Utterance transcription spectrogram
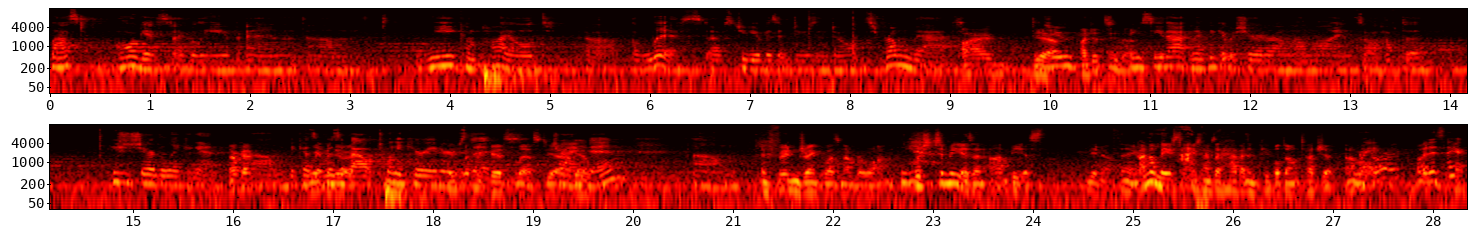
last August, I believe, and um, we compiled a list of studio visit do's and don'ts from that. I Did yeah, you? I did see that. You see that, and I think it was shared around online. So I'll have to. You should share the link again. Okay. Um, because We it was do it. about 20 curators It was a that good list, yeah. chimed Yeah. in. Um, And food and drink was number one, Yeah. which to me is an obvious, you know, thing. I'm amazed how many times I have it and people don't touch it, and I'm right. like, all right, but it's there.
